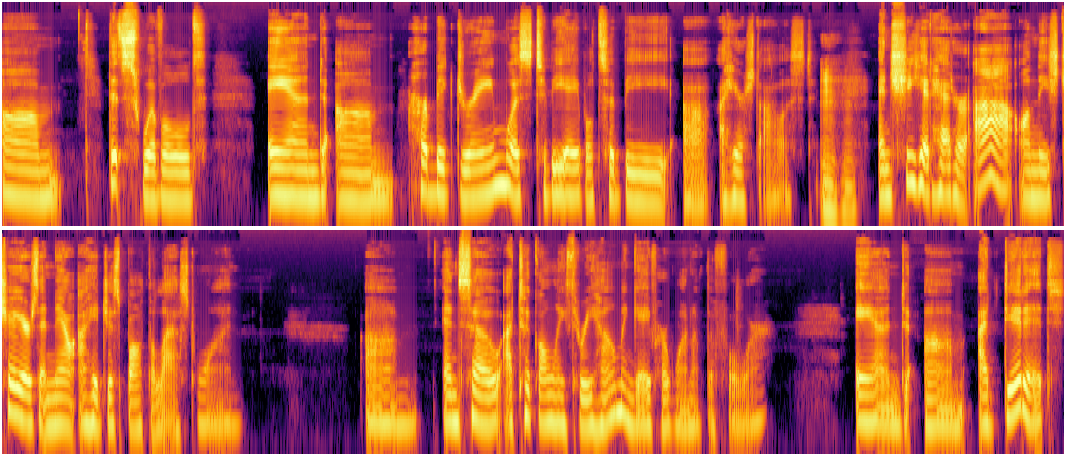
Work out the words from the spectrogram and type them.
um, that swiveled and um, her big dream was to be able to be uh, a hairstylist. Mm-hmm. And she had had her eye on these chairs, and now I had just bought the last one. Um, and so I took only three home and gave her one of the four. And um, I did it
